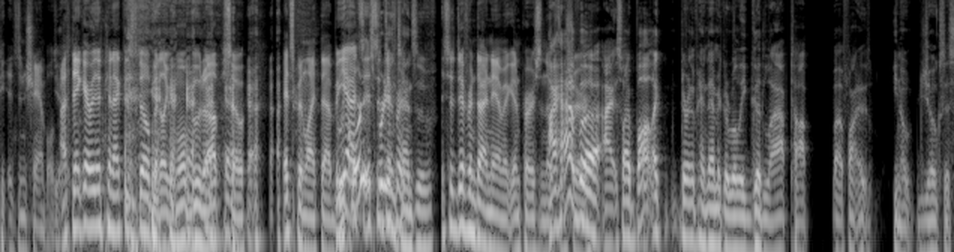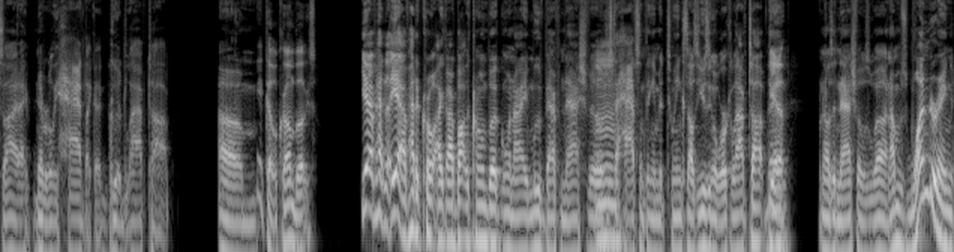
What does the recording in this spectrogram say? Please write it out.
it's in shambles. Yeah. I think everything's connected still, but like it won't boot up. So it's been like that. But yeah, it's, it's a pretty different, intensive. it's a different dynamic in person. Though, I have sure. uh, I so I bought like during the pandemic a really good laptop. Uh, you know, jokes aside, I've never really had like a good laptop. Um, a couple Chromebooks. yeah, I've had yeah, I've had a Chrome. Like I bought the Chromebook when I moved back from Nashville just Mhm. to have something in between because I was using a work laptop then Yeah. when I was in Nashville as well, and I was wondering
